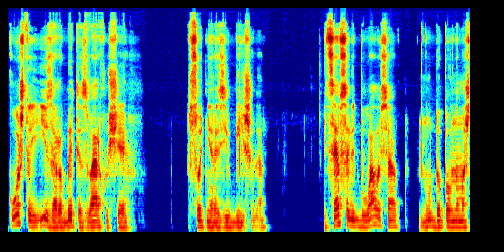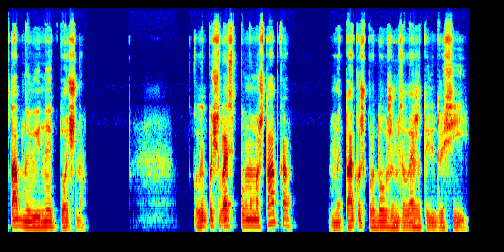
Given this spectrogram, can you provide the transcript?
кошти і заробити зверху ще в сотні разів більше. Да? І це все відбувалося ну, до повномасштабної війни точно. Коли почалась повномасштабка, ми також продовжуємо залежати від Росії.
